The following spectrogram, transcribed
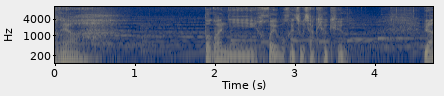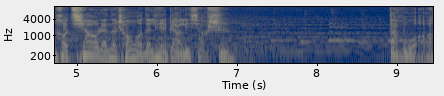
朋友啊，不管你会不会注销 QQ，然后悄然的从我的列表里消失，但我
